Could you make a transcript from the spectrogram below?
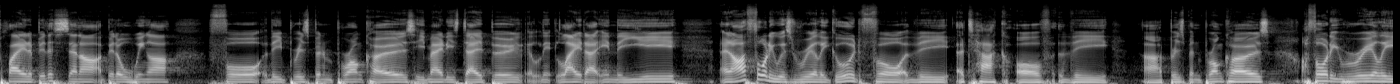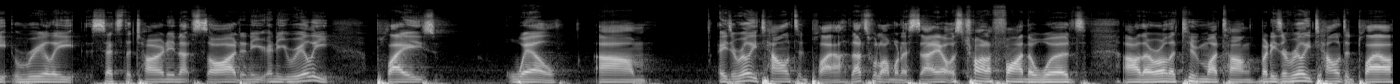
played a bit of centre, a bit of winger for the Brisbane Broncos. He made his debut later in the year, and I thought he was really good for the attack of the uh, Brisbane Broncos. I thought he really, really sets the tone in that side, and he and he really plays well. Um, he's a really talented player. That's what I'm going to say. I was trying to find the words. Uh, they were on the tip of my tongue. But he's a really talented player,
